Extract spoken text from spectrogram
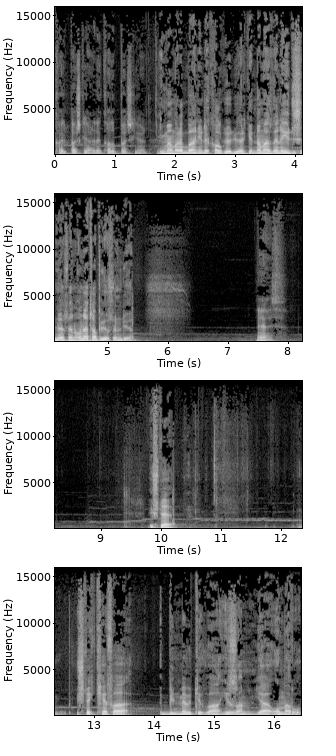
Kalp başka yerde, kalıp başka yerde. İmam Rabbani de kalkıyor diyor ki namazda neyi düşünüyorsan ona tapıyorsun diyor. Evet. İşte işte kefa bil mevti vaizan ya Umeru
